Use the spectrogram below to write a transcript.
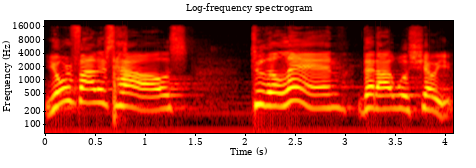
your father's house to the land that I will show you.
